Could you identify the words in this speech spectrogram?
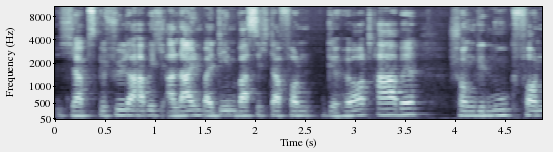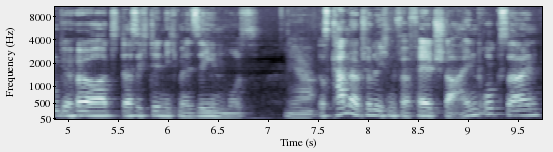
Ich habe das Gefühl, da habe ich allein bei dem, was ich davon gehört habe, schon genug von gehört, dass ich den nicht mehr sehen muss. Ja. Das kann natürlich ein verfälschter Eindruck sein.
